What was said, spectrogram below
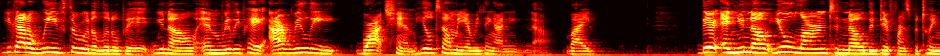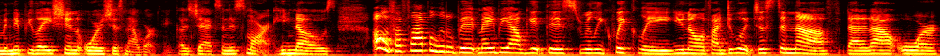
you got to weave through it a little bit, you know, and really pay I really watch him. He'll tell me everything I need to know. Like there and you know, you'll learn to know the difference between manipulation or it's just not working cuz Jaxon is smart. He knows, oh, if I flop a little bit, maybe I'll get this really quickly, you know, if I do it just enough, da da da or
